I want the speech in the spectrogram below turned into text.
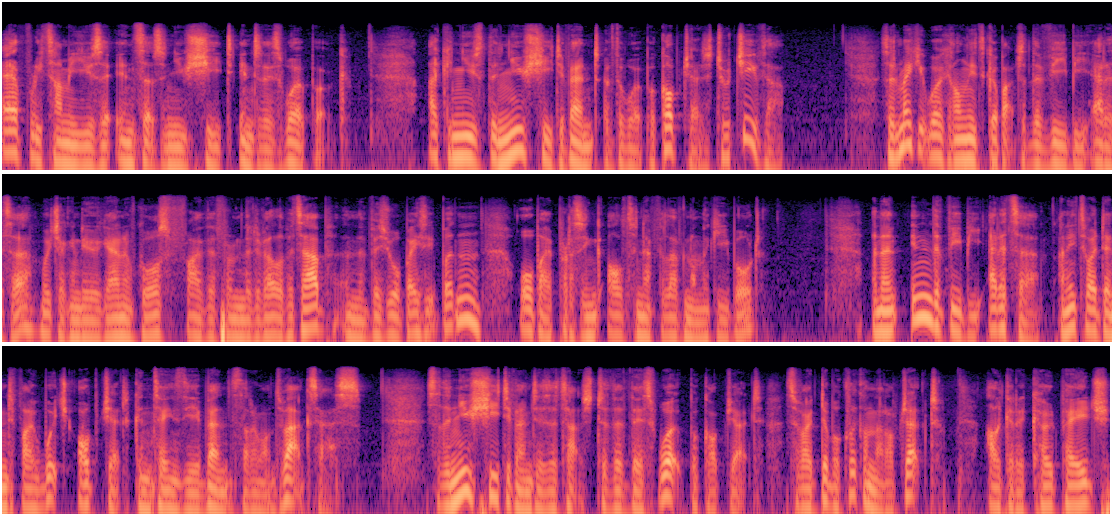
every time a user inserts a new sheet into this workbook. I can use the new sheet event of the workbook object to achieve that. So to make it work I'll need to go back to the VB editor, which I can do again of course either from the developer tab and the Visual Basic button, or by pressing Alt and F11 on the keyboard. And then in the VB editor, I need to identify which object contains the events that I want to access. So the new sheet event is attached to the this workbook object. So if I double click on that object, I'll get a code page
